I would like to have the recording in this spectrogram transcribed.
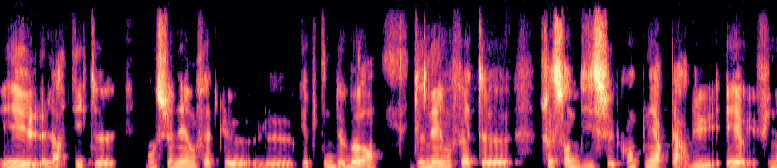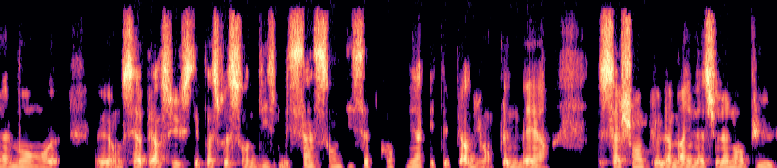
Et l'article mentionnait en fait que le capitaine de bord donnait en fait 70 conteneurs perdus et finalement euh, on s'est aperçu que c'était pas 70 mais 517 conteneurs qui étaient perdus en pleine mer, sachant que la marine nationale n'a pu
